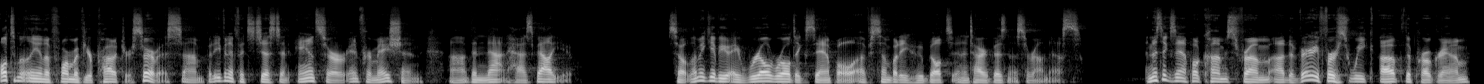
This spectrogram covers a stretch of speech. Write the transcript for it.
Ultimately, in the form of your product or service, um, but even if it's just an answer or information, uh, then that has value. So, let me give you a real world example of somebody who built an entire business around this. And this example comes from uh, the very first week of the program,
